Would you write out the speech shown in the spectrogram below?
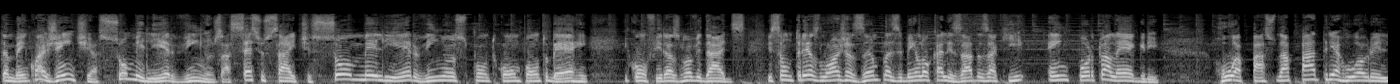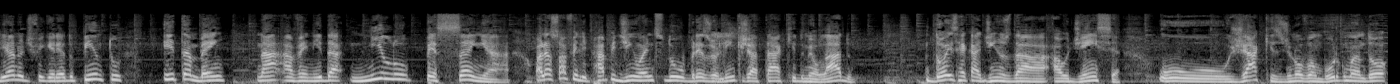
Também com a gente, a Sommelier Vinhos. Acesse o site sommeliervinhos.com.br e confira as novidades. E são três lojas amplas e bem localizadas aqui em Porto Alegre. Rua Passo da Pátria, Rua Aureliano de Figueiredo Pinto e também na Avenida Nilo Peçanha. Olha só, Felipe, rapidinho antes do Bresolim, que já está aqui do meu lado, dois recadinhos da audiência. O Jaques de Novo Hamburgo mandou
